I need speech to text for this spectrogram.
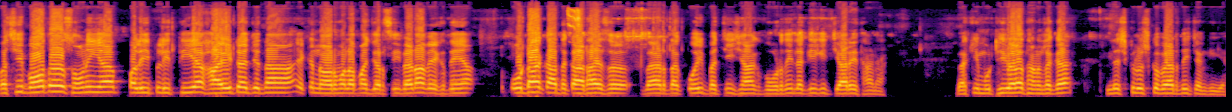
ਬੱਚੀ ਬਹੁਤ ਸੋਹਣੀ ਆ ਪਲੀ ਪਲੀਤੀ ਆ ਹਾਈਟ ਜਿੱਦਾਂ ਇੱਕ ਨਾਰਮਲ ਆਪਾਂ ਜਰਸੀ ਵੈੜਾਂ ਵੇਖਦੇ ਆ ਓਡਾ ਕੱਦ ਕਾਠਾ ਇਸ ਵੈੜ ਦਾ ਕੋਈ ਬੱਚੀ ਸ਼ਾਂਖ ਫੋੜ ਨਹੀਂ ਲੱਗੀ ਕਿ ਚਾਰੇ ਥਣ ਬਾਕੀ ਮੁੱਠੀ ਵਾਲਾ ਥਣ ਲੱਗਾ ਲਿਸ਼ਕ ਲੁਸ਼ਕ ਵੈੜ ਦੀ ਚੰਗੀ ਆ।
